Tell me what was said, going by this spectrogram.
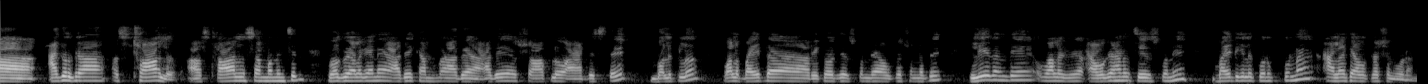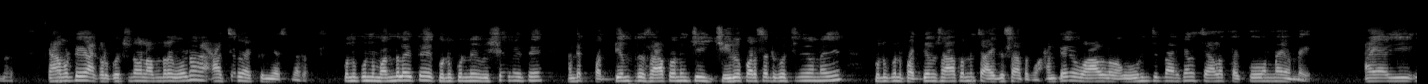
స్టాల్. ఆ స్టాల్ సంబంధించి ఒకవేళ కానీ అదే కంపెనీ అదే అదే షాప్లో ఆర్డిస్తే బల్క్లో వాళ్ళు బయట రికవర్ చేసుకునే అవకాశం ఉన్నది. లేదంటే వాళ్ళకి అవగాహన చేసుకుని బయటికి వెళ్ళి కొనుక్కున్న అలాంటి అవకాశం కూడా ఉన్నది. కాబట్టి అక్కడికి వచ్చిన వాళ్ళందరూ కూడా ఆశ్చర్యం వ్యక్తం చేస్తున్నారు. కొన్ని కొన్ని మందులు అయితే కొన్ని కొన్ని విషయాలు అయితే అంటే పద్దెనిమిది శాతం నుంచి జీరో పర్సెంట్ వచ్చినవి ఉన్నాయి. కొన్ని కొన్ని పద్దెనిమిది శాతం నుంచి ఐదు శాతం. అంటే వాళ్ళు ఊహించిన దానికన్నా చాలా తక్కువ ఉన్నాయి ఉన్నాయి.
